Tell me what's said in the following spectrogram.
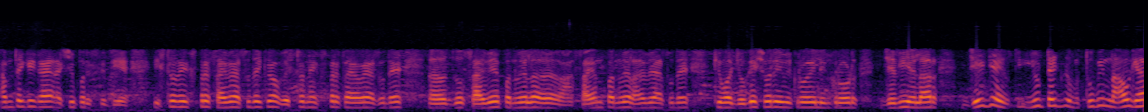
थांबते की काय अशी परिस्थिती आहे. ईस्टर्न एक्सप्रेस हायवे असू दे किंवा वेस्टर्न एक्सप्रेस हायवे असू दे जो सायवे पनवेल सायन पनवेल हायवे असू दे किंवा Jogeshwari Vikhroli link road JVLR जे जे यू टेक तुम्ही नाव घ्या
